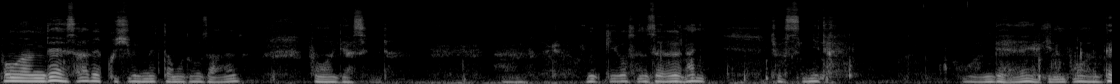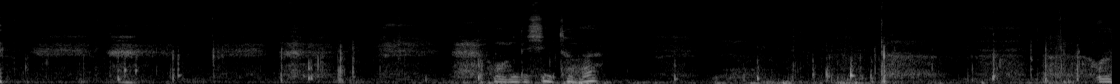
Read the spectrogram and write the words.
봉황대 491m 무등산 봉황대였습니다. 아, 구름 끼고 선선하니 좋습니다. 봉황대 여기는 봉황대 봉황대 쉼터 어,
